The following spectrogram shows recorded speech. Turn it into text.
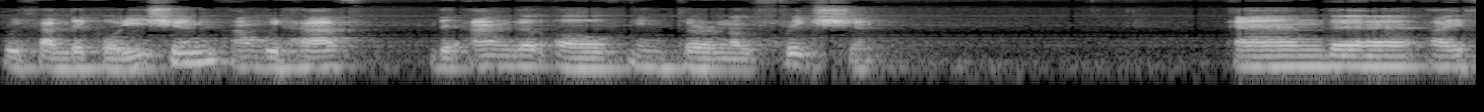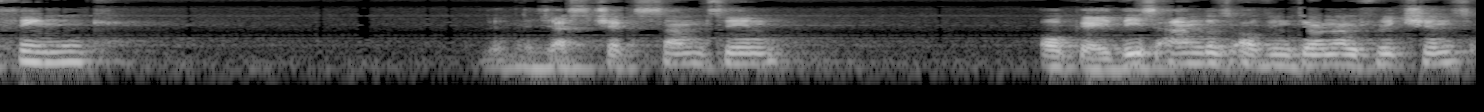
we have the cohesion, and we have the angle of internal friction. And uh, I think, let me just check something. Okay, these angles of internal frictions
